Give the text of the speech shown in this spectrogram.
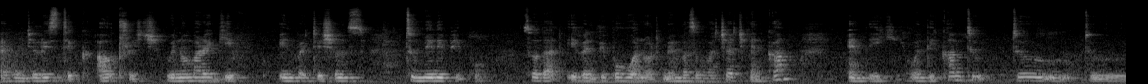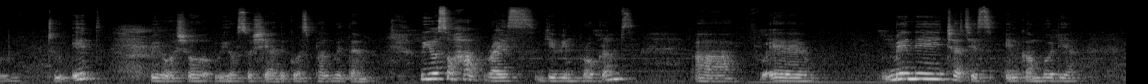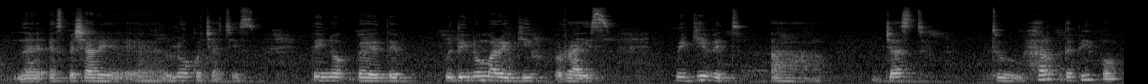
evangelistic outreach. We normally give invitations to many people so that even people who are not members of our church can come and they, when they come to, to, to, to eat, we also, we also share the gospel with them. We also have rice giving programs. Uh, uh, many churches in Cambodia, uh, especially uh, local churches, they, know, they, they, they normally give rice. We give it uh, just to help the people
